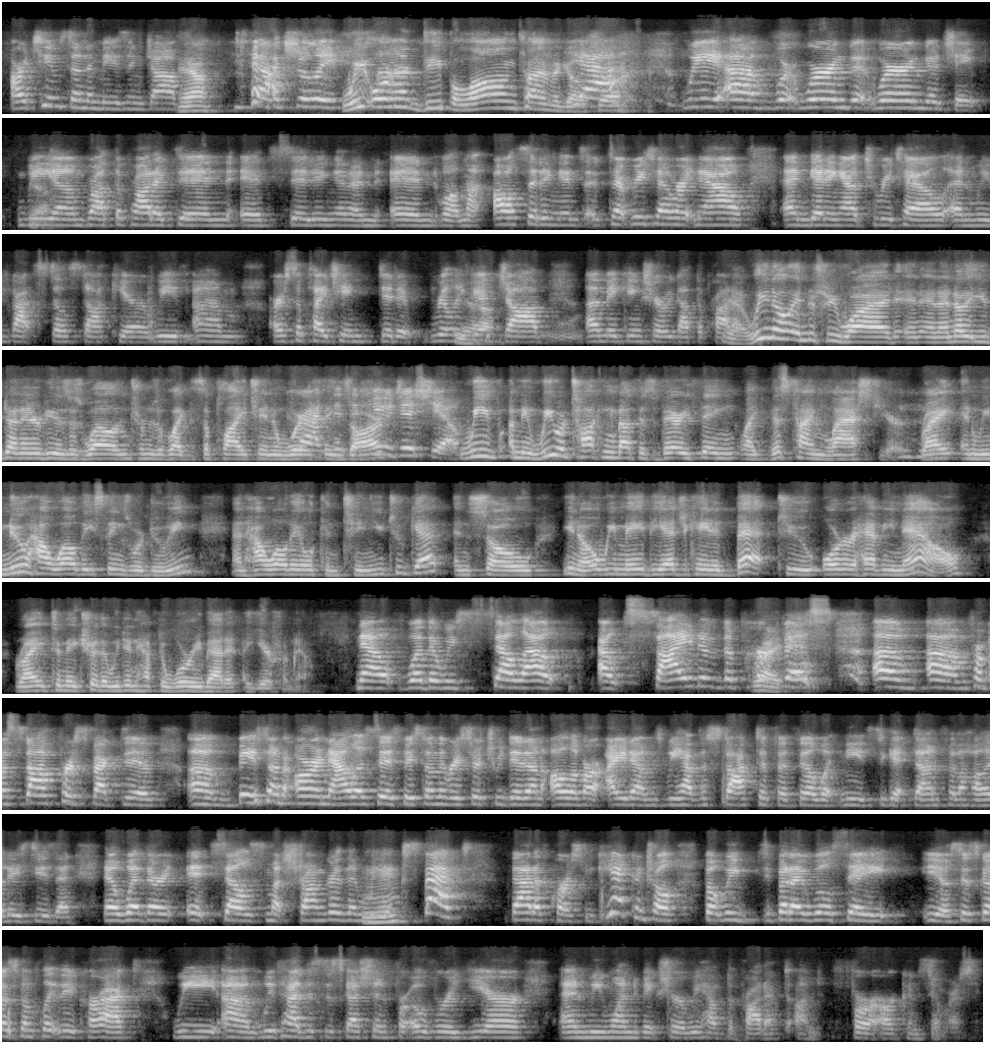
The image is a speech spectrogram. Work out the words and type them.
Our team's done an amazing job. Yeah. Actually, we ordered um, deep a long time ago. Yeah, so. we um, we're, we're in good we're in good shape. We yeah. um, brought the product in. It's sitting in an and well, not all sitting in at retail right now and getting out to retail. And we've got still stock here. We've um, our supply chain did a really yeah. good job uh, making sure we got the product. Yeah, we know industry wide, and, and I know that you've done interviews as well in terms of like the supply chain and where Correct. things it's are. It's huge issue. We've, I mean, we were talking about this very thing like this time last year, mm-hmm. right? And we knew how well these things were doing and how well they will continue to get. And so, you know, we made the educated bet to order heavy now right? To make sure that we didn't have to worry about it a year from now. Now, whether we sell out outside of the purpose right. of um, from a stock perspective, um, based on our analysis, based on the research we did on all of our items, we have the stock to fulfill what needs to get done for the holiday season. Now, whether it sells much stronger than mm-hmm. we expect, that of course we can't control. But we, but I will say, you know, Cisco is completely correct. We um, we've had this discussion for over a year, and we wanted to make sure we have the product on for our consumers.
